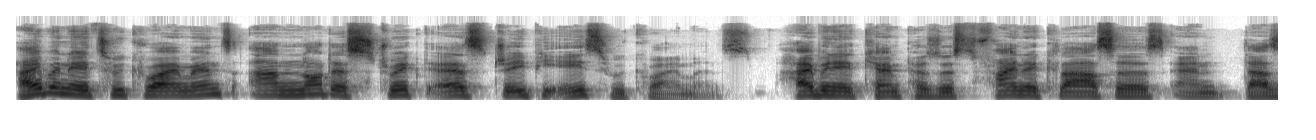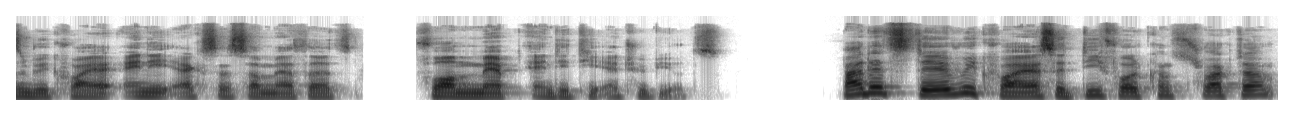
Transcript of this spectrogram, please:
Hibernate's requirements are not as strict as JPA's requirements. Hibernate can persist final classes and doesn't require any accessor methods for mapped entity attributes. But it still requires a default constructor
